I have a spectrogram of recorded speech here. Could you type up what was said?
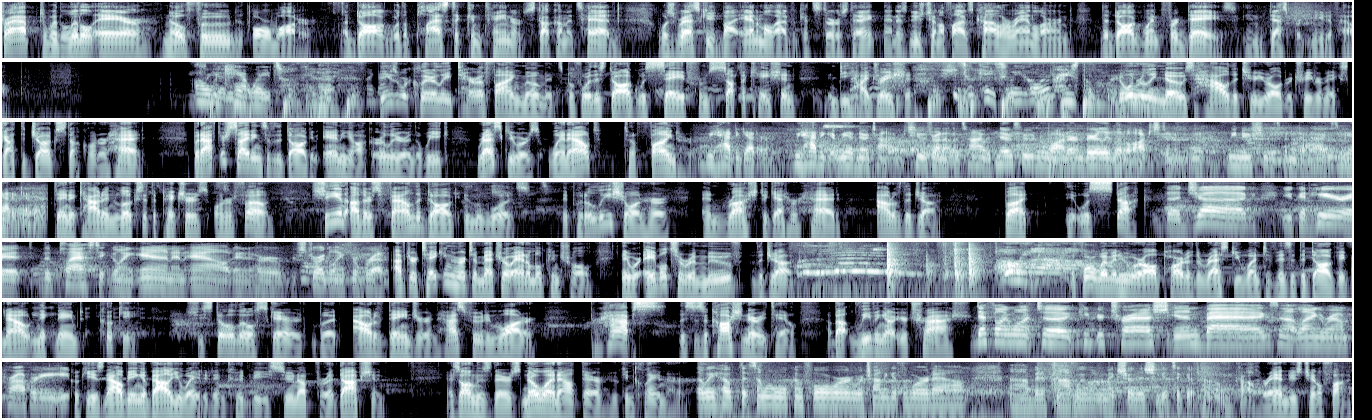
trapped with little air, no food or water. A dog with a plastic container stuck on its head was rescued by animal advocates Thursday. And as News Channel 5's Kyle Horan learned, the dog went for days in desperate need of help. Oh, we can't wait. These were clearly terrifying moments before this dog was saved from suffocation and dehydration. It's okay, sweetheart. Praise the Lord. No one really knows how the two year old retriever mix got the jug stuck on her head. But after sightings of the dog in Antioch earlier in the week, rescuers went out to find her. We had to get her. We had to get. We had no time. She was running out of time with no food and water and barely little oxygen. We, we knew she was going to die, so we had to get her. Dana Cowden looks at the pictures on her phone. She and others found the dog in the woods. They put a leash on her and rushed to get her head out of the jug. But it was stuck. The jug, you could hear it, the plastic going in and out, and her struggling for breath. After taking her to Metro Animal Control, they were able to remove the jug. The four women who were all part of the rescue went to visit the dog they've now nicknamed Cookie. She's still a little scared, but out of danger and has food and water. Perhaps this is a cautionary tale about leaving out your trash. Definitely want to keep your trash in bags, not laying around property. Cookie is now being evaluated and could be soon up for adoption, as long as there's no one out there who can claim her. So we hope that someone will come forward. We're trying to get the word out, uh, but if not, we want to make sure that she gets a good home. Kyle Horan, News Channel 5.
